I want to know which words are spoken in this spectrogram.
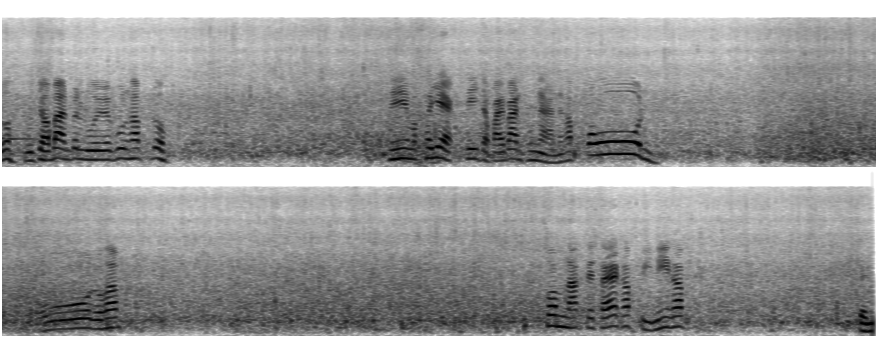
ดูดูชาวบ้านเป็นลุยไปพูดครับดูนี่มาเขาแยกที่จะไปบ้านคุณนานนะครับ ปูนโอ้ดูครับ ท่วมหนักแต่ๆครับ ปีนี้ครับ เป็น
